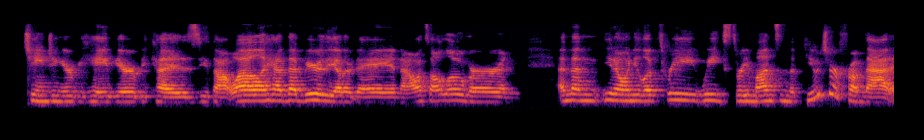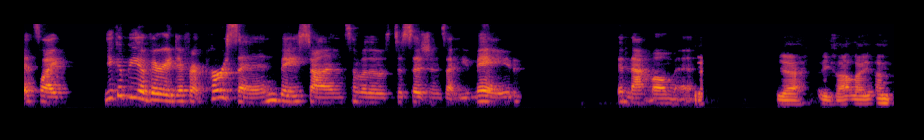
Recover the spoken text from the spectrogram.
changing your behavior because you thought well i had that beer the other day and now it's all over. And and then you know when you look three weeks three months in the future from that it's like you could be a very different person based on some of those decisions that you made in that moment. Yeah, yeah exactly. And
